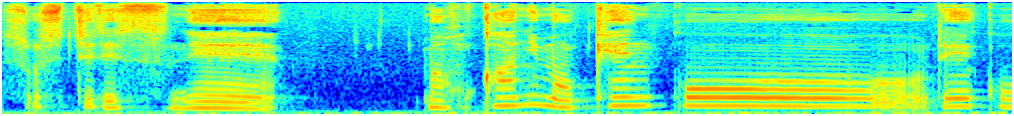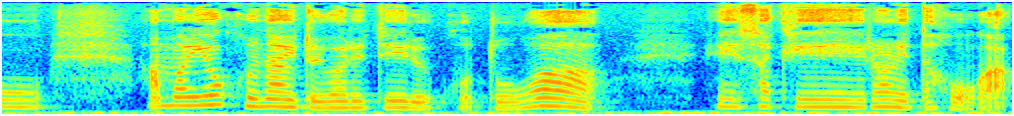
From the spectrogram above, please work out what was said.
そしてですね、まあ、他にも健康でこう、あまり良くないと言われていることは、えー、避けられた方が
